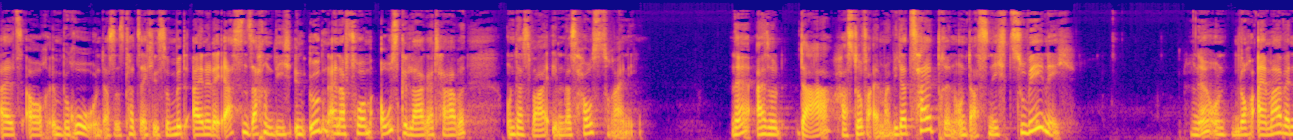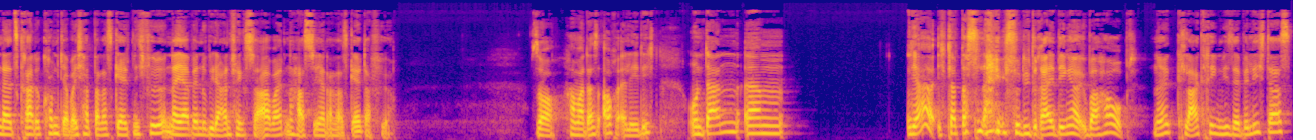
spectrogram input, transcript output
als auch im Büro. Und das ist tatsächlich so mit einer der ersten Sachen, die ich in irgendeiner Form ausgelagert habe. Und das war eben das Haus zu reinigen. Ne? Also da hast du auf einmal wieder Zeit drin und das nicht zu wenig. Ne? Und noch einmal, wenn da jetzt gerade kommt, ja, aber ich habe da das Geld nicht für, naja, wenn du wieder anfängst zu arbeiten, hast du ja dann das Geld dafür. So, haben wir das auch erledigt. Und dann, ähm, ja, ich glaube, das sind eigentlich so die drei Dinger überhaupt. Ne? Klar kriegen, wie sehr will ich das?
